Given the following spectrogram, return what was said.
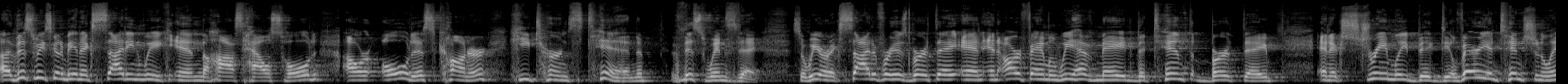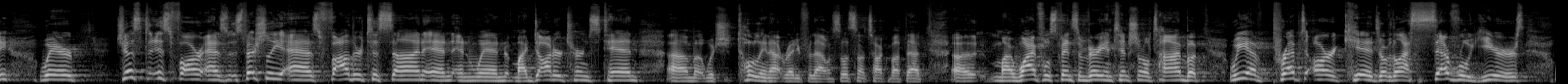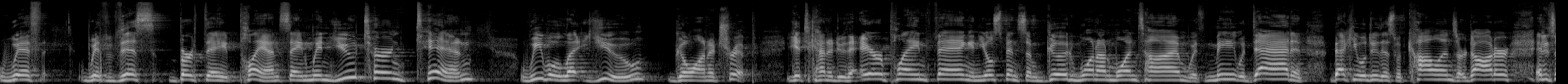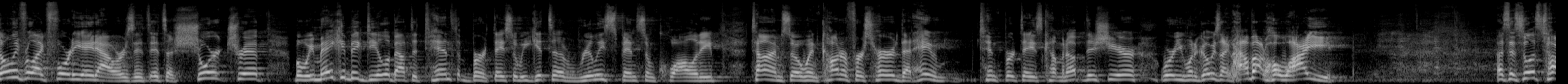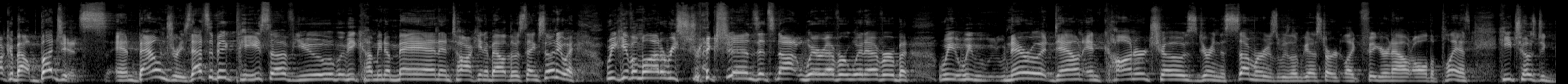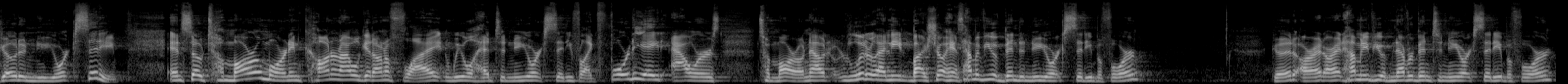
Uh, this week's going to be an exciting week in the Haas household. Our oldest, Connor, he turns 10 this Wednesday. So we are excited for his birthday. And in our family, we have made the 10th birthday an extremely big deal, very intentionally, where just as far as, especially as father to son, and, and when my daughter turns 10, um, which totally not ready for that one, so let's not talk about that. Uh, my wife will spend some very intentional time, but we have prepped our kids over the last several years with, with this birthday plan, saying, when you turn 10, we will let you go on a trip. You get to kind of do the airplane thing, and you'll spend some good one on one time with me, with dad, and Becky will do this with Collins, our daughter. And it's only for like 48 hours. It's, it's a short trip, but we make a big deal about the 10th birthday, so we get to really spend some quality time. So when Connor first heard that, hey, 10th birthday is coming up this year, where you want to go? He's like, how about Hawaii? I said, so let's talk about budgets and boundaries. That's a big piece of you becoming a man and talking about those things. So, anyway, we give them a lot of restrictions. It's not wherever, whenever, but we, we narrow it down. And Connor chose during the summer, because we, we got to start like figuring out all the plans, he chose to go to New York City. And so tomorrow morning, Connor and I will get on a flight and we will head to New York City for like 48 hours tomorrow. Now, literally, I need by show hands, how many of you have been to New York City before? Good. All right. All right. How many of you have never been to New York City before?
